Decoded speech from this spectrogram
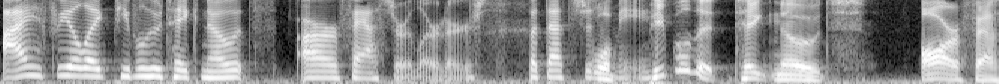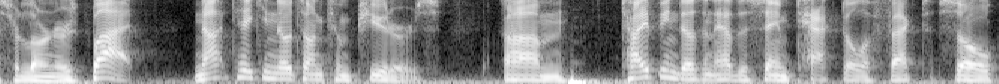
I feel like people who take notes are faster learners, but that's just well, me. People that take notes are faster learners, but not taking notes on computers. Um, typing doesn't have the same tactile effect. So,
